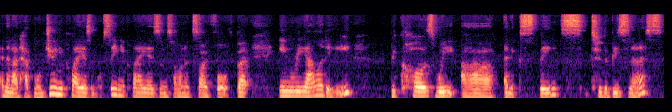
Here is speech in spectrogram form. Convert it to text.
And then I'd have more junior players and more senior players and so on and so forth. But in reality, because we are an expense to the business,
